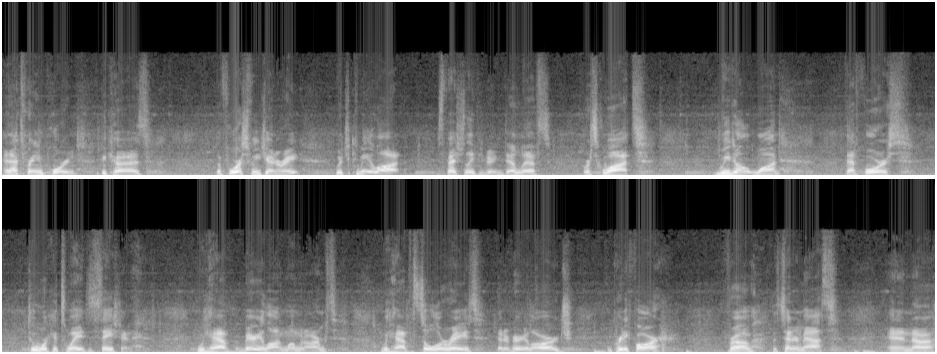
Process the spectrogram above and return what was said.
And that's pretty important because the force we generate, which can be a lot, especially if you're doing deadlifts or squats, we don't want that force to work its way into station. We have very long moment arms. We have solar rays that are very large and pretty far from the center mass. And uh,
